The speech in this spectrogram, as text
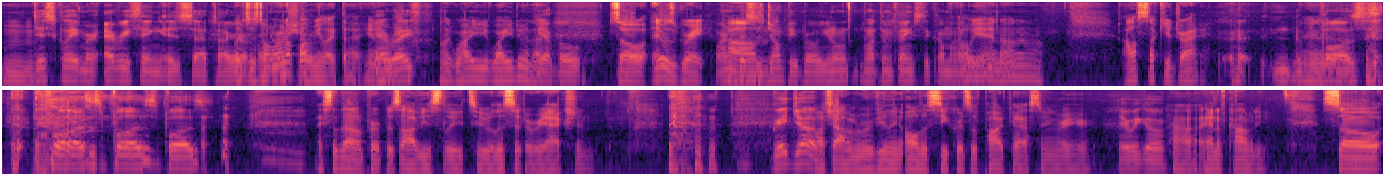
mm, Disclaimer: Everything is satire. like, just don't run up on me like that. You yeah, right. Like, why are you? Why are you doing that? Yeah, bro. So it was great. Barnabas is Um, jumpy, bro. You don't want them fangs to come out. Oh yeah, no, no, no. I'll suck you dry. Pause. pause. Pause. Pause. I said that on purpose, obviously, to elicit a reaction. Great job. Watch out! I'm revealing all the secrets of podcasting right here. There we go. uh, and of comedy. So,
